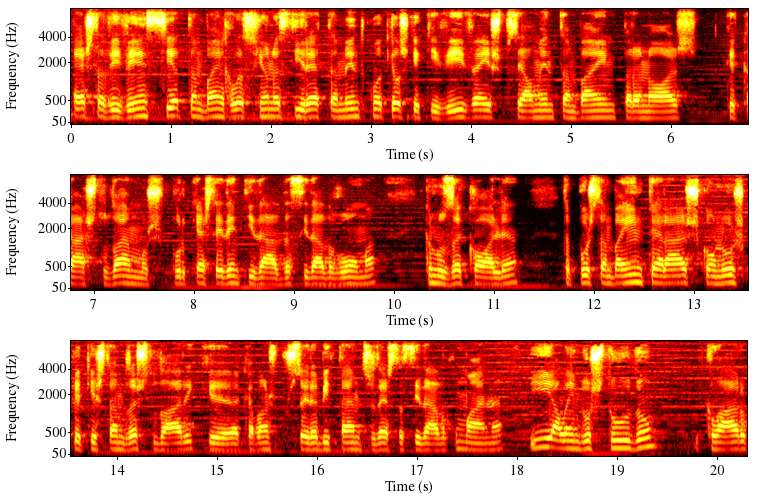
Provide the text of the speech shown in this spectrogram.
esta vivência também relaciona-se diretamente com aqueles que aqui vivem, especialmente também para nós que cá estudamos, porque esta identidade da cidade de Roma que nos acolhe, depois também interage connosco que aqui estamos a estudar e que acabamos por ser habitantes desta cidade romana. E além do estudo, claro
